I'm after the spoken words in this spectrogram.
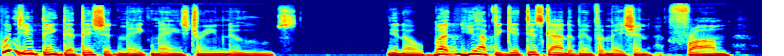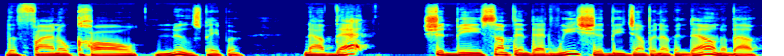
Wouldn't you think that this should make mainstream news? you know, but you have to get this kind of information from the final call newspaper. Now, that should be something that we should be jumping up and down about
